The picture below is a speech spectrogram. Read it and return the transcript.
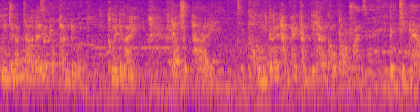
คุณจะนับดาวได้ไม่ครบพันดวงก็ไม่เป็นไร เพราะสุดท้าย คุณก็ได้ทำให้คำอธิษฐานของทอฝันเป็นจริงแล้ว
